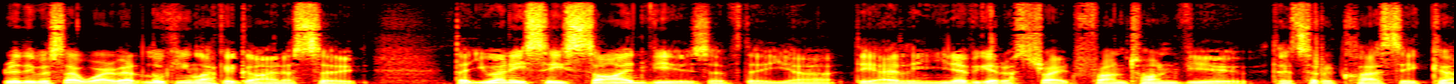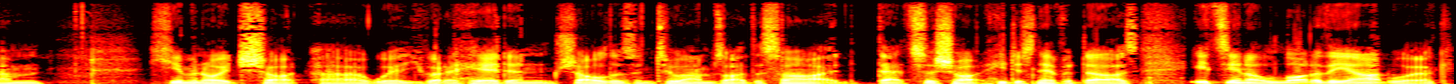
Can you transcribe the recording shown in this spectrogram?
really we're so worried about looking like a guy in a suit that you only see side views of the uh, the alien. You never get a straight front on view. The sort of classic um, humanoid shot uh, where you've got a head and shoulders and two arms either side. That's a shot he just never does. It's in a lot of the artwork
